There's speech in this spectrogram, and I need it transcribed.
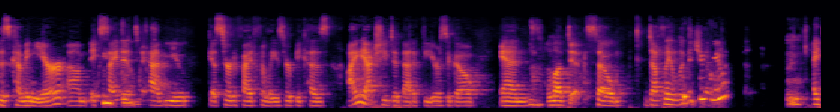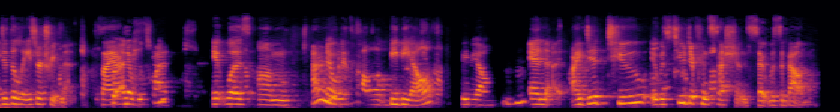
this coming year. Um, excited to have you get certified for laser because I actually did that a few years ago and Mhm. loved it. So definitely look what did you do? I did the laser treatment. So I I know which one. It was um, I don't know what it's called, BBL, BBL. Mhm. and I did two. It was two different sessions, so it was about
